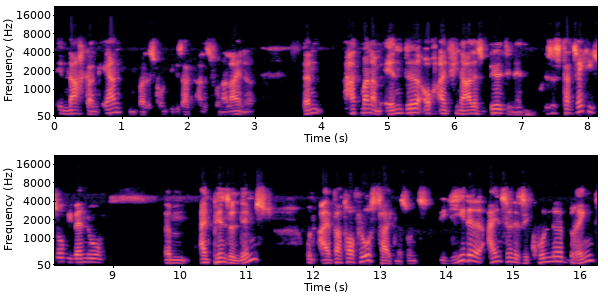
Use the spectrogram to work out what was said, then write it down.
im Nachgang ernten, weil es kommt, wie gesagt, alles von alleine, dann hat man am Ende auch ein finales Bild in Händen. Und es ist tatsächlich so, wie wenn du ähm, ein Pinsel nimmst und einfach drauf loszeichnest. Und jede einzelne Sekunde bringt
